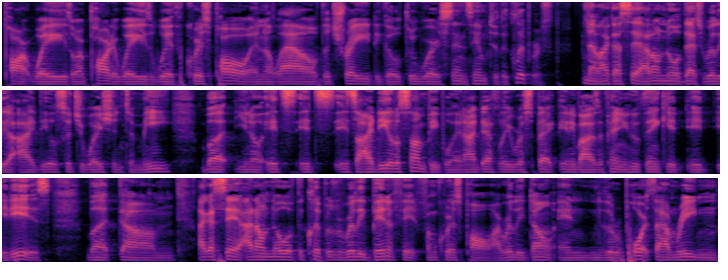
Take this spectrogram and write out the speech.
part ways or parted ways with Chris Paul and allow the trade to go through where it sends him to the Clippers. Now, like I said, I don't know if that's really an ideal situation to me, but you know, it's it's it's ideal to some people, and I definitely respect anybody's opinion who think it it, it is. But um, like I said, I don't know if the Clippers really benefit from Chris Paul. I really don't. And the reports I'm reading,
